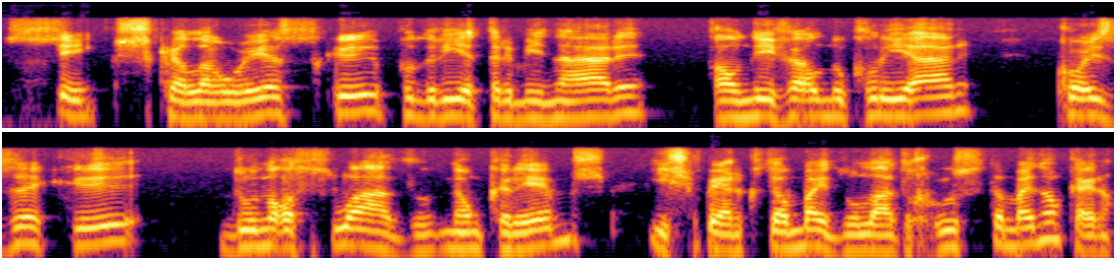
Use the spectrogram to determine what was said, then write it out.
Sim, escalão esse que poderia terminar ao nível nuclear, coisa que do nosso lado não queremos e espero que também do lado russo também não queiram.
